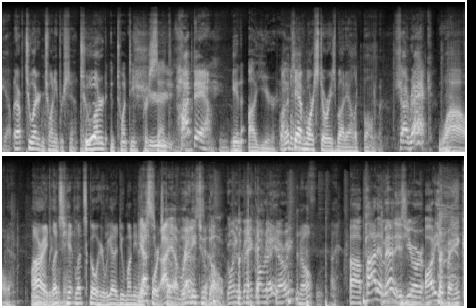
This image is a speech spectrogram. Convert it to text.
Yeah, they're up 220%. 220% Hot damn. in a year. Well, let's have more stories about Alec Baldwin. Chiraq. Wow. All right, let's hit. Let's go here. We got to do Monday night Yes, sir. sports. I talk. am ready to go. Going to the bank already, are we? No. Uh, PodMN is your audio bank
